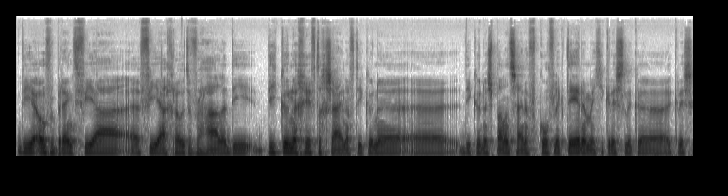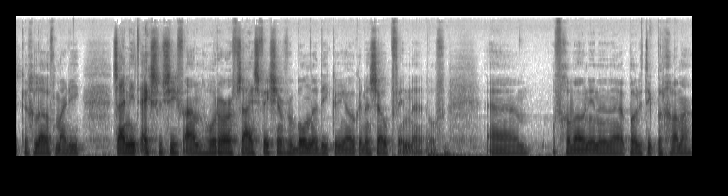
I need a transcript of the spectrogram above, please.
die je overbrengt via, eh, via grote verhalen, die, die kunnen giftig zijn of die kunnen, die kunnen spannend zijn of conflicteren met je christelijke, christelijke geloof. Maar die zijn niet exclusief aan horror of science fiction verbonden. Die kun je ook in een soap vinden of, of gewoon in een eh, politiek programma.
